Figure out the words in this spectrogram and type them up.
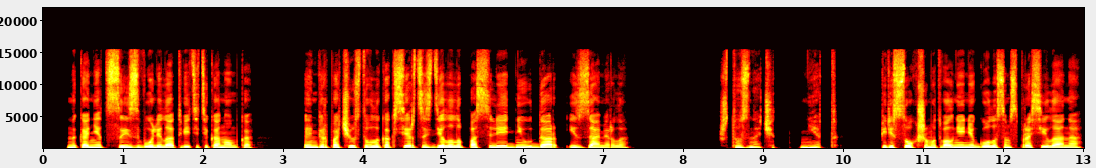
— наконец соизволила ответить экономка. Эмбер почувствовала, как сердце сделало последний удар и замерло. «Что значит «нет»?» — пересохшим от волнения голосом спросила она.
